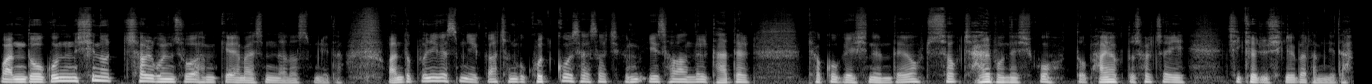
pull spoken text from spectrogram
완도군 신우철 군수와 함께 말씀 나눴습니다. 완도뿐이겠습니까? 전국 곳곳에서 지금 이 상황들 다들 겪고 계시는데요. 추석 잘 보내시고 또 방역도 철저히 지켜주시길 바랍니다.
